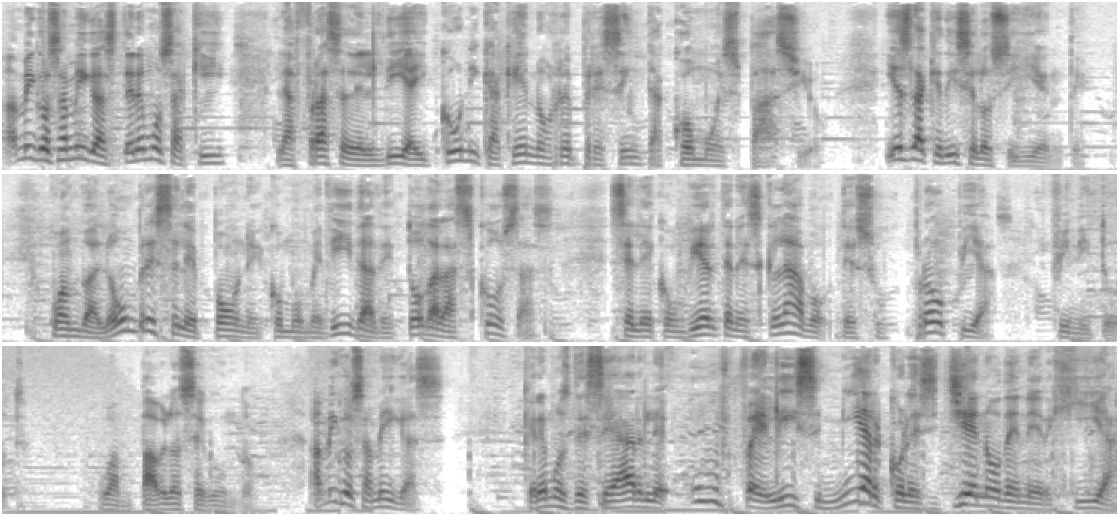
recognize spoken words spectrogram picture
Amigos, amigas, tenemos aquí la frase del día icónica que nos representa como espacio. Y es la que dice lo siguiente. Cuando al hombre se le pone como medida de todas las cosas, se le convierte en esclavo de su propia finitud. Juan Pablo II. Amigos, amigas, queremos desearle un feliz miércoles lleno de energía.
